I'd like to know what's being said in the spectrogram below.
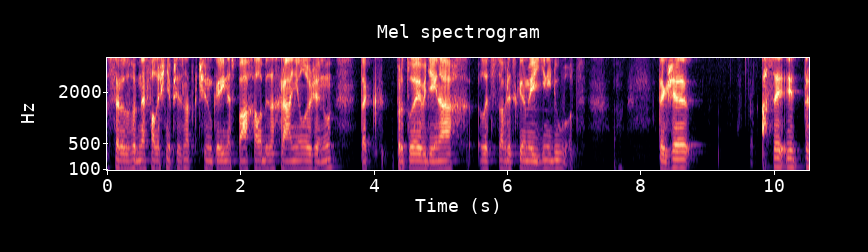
se rozhodne falešně přiznat k činu, který nespáchal, aby zachránil ženu, tak proto je v dějinách lidstva vždycky jenom jediný důvod. Takže asi i to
